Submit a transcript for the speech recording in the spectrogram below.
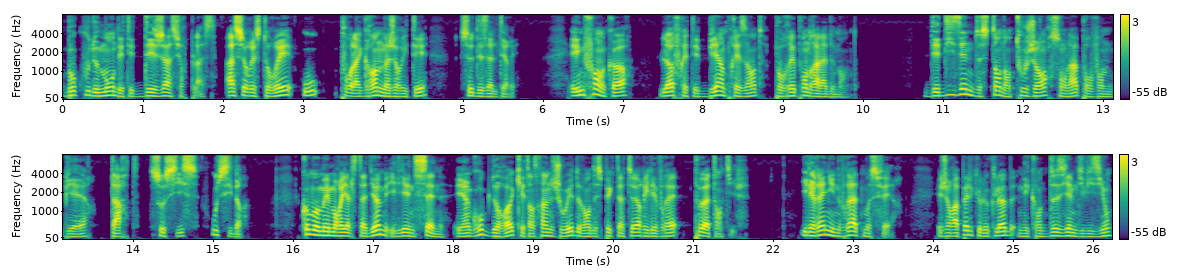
Beaucoup de monde était déjà sur place, à se restaurer ou, pour la grande majorité, se désaltérer. Et une fois encore, l'offre était bien présente pour répondre à la demande. Des dizaines de stands en tout genre sont là pour vendre bière, tartes, saucisses ou cidre. Comme au Memorial Stadium, il y a une scène et un groupe de rock est en train de jouer devant des spectateurs, il est vrai, peu attentifs. Il règne une vraie atmosphère. Et je rappelle que le club n'est qu'en deuxième division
